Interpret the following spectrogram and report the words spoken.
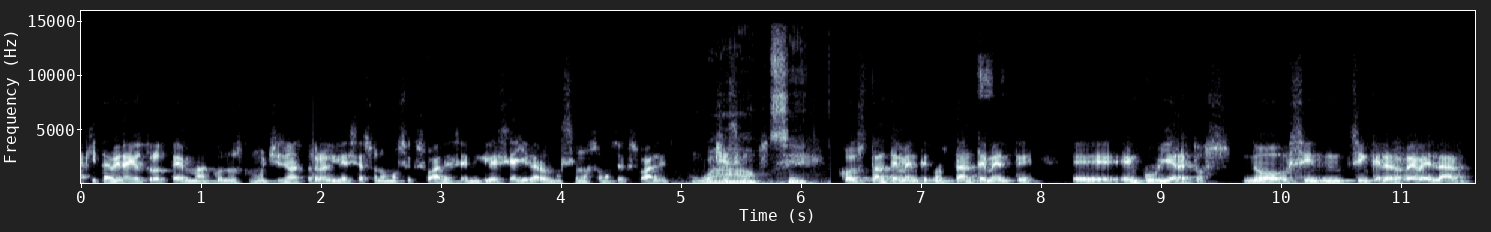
Aquí también hay otro tema. Conozco muchísimas personas de la iglesia son homosexuales. En mi iglesia llegaron muchísimos homosexuales, Wow, muchísimos. sí. Constantemente, constantemente eh, encubiertos, no, sin, sin querer revelar.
